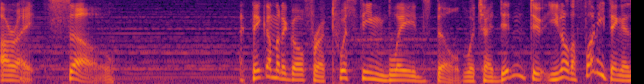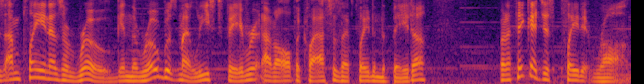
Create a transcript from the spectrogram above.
All right, so I think I'm going to go for a Twisting Blades build, which I didn't do. You know, the funny thing is I'm playing as a rogue, and the rogue was my least favorite out of all the classes I played in the beta. But I think I just played it wrong.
